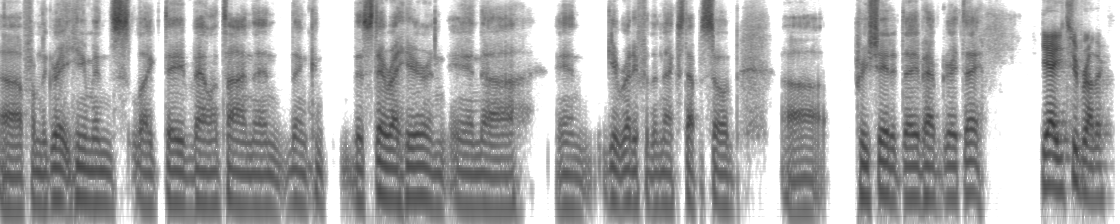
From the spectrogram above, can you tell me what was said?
uh, from the great humans like Dave Valentine, then then can, then stay right here and and uh, and get ready for the next episode. Uh, appreciate it, Dave. Have a great day. Yeah, you too, brother.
